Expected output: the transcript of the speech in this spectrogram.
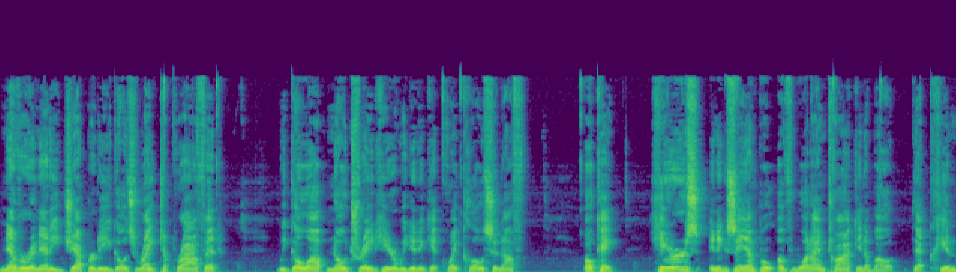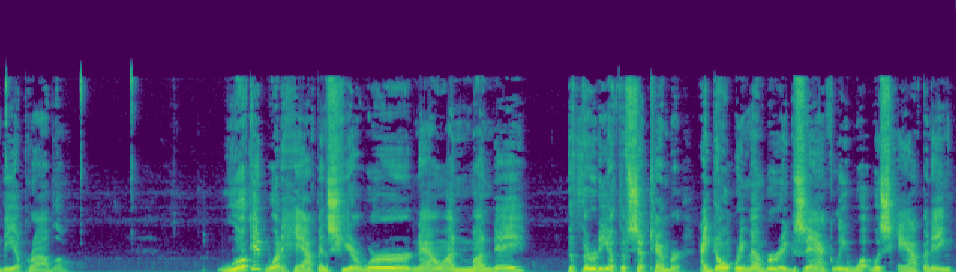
never in any jeopardy, goes right to profit. We go up, no trade here. We didn't get quite close enough. Okay, here's an example of what I'm talking about that can be a problem. Look at what happens here. We're now on Monday, the 30th of September. I don't remember exactly what was happening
